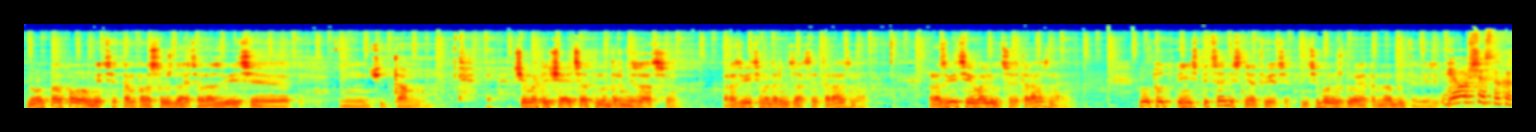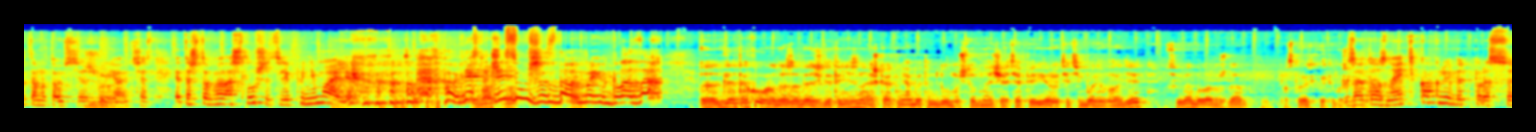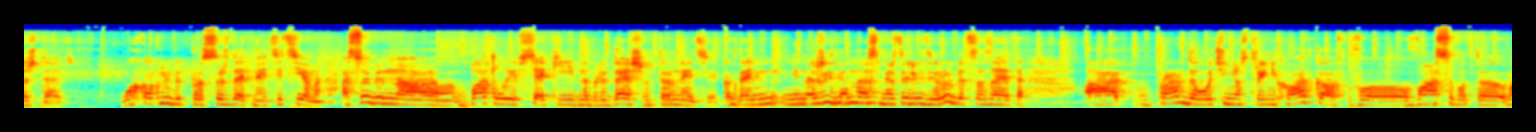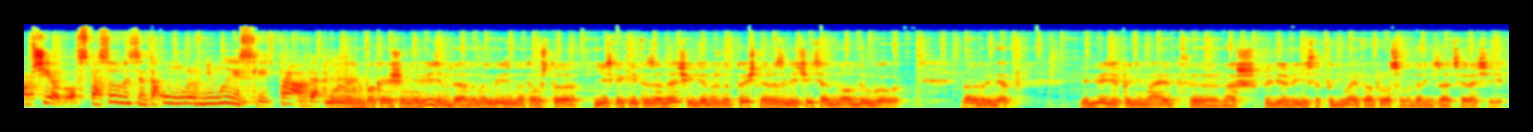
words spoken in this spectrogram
Ну, вот попробуйте там порассуждать о развитии, значит, там, чем отличается от модернизации. Развитие и модернизация – это разное. Развитие и эволюция – это разное. Ну, тут и не специалист не ответит. Ну, тем более уж говорят там на обычном языке. Я вообще с закрытым ртом сижу. Да. Я сейчас... Это чтобы наши слушатели понимали. Весь ужас, да, в моих глазах. Э, для такого рода задач, где ты не знаешь, как мне об этом думать, чтобы начать оперировать, и тем более владеть, всегда была нужда построить какой-то мышление. Зато знаете, как любят порассуждать? Ох, как любят порассуждать на эти темы. Особенно э, батлы всякие наблюдаешь в интернете, когда не на жизнь, а на смерть люди рубятся за это. А правда очень острая нехватка в вас вот э, вообще в способности на таком уровне мыслить, правда. Уровень мы пока еще не видим, да, но мы видим о том, что есть какие-то задачи, где нужно точно различить одно от другого. Ну, например, Медведев поднимает, э, наш премьер-министр поднимает вопрос о модернизации России.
